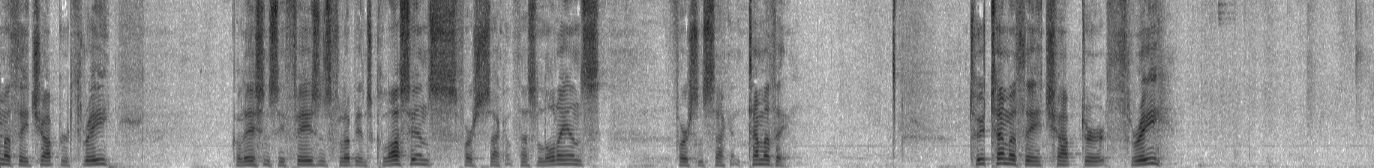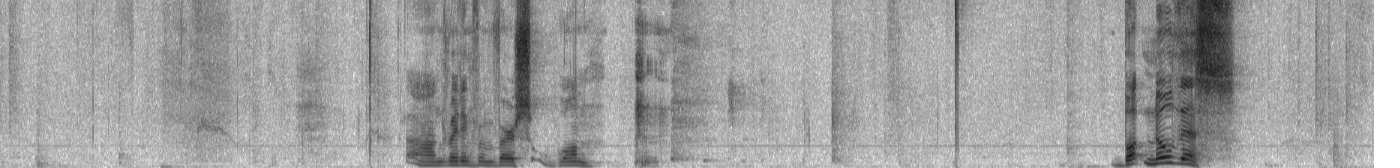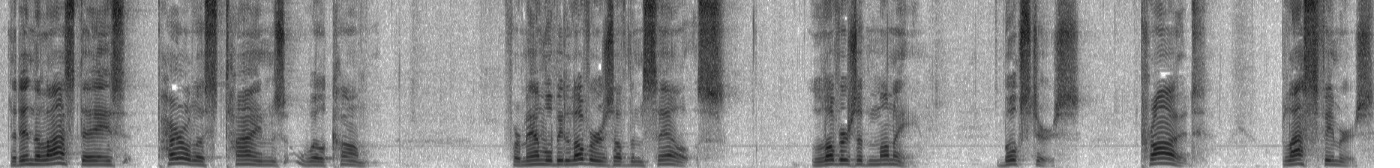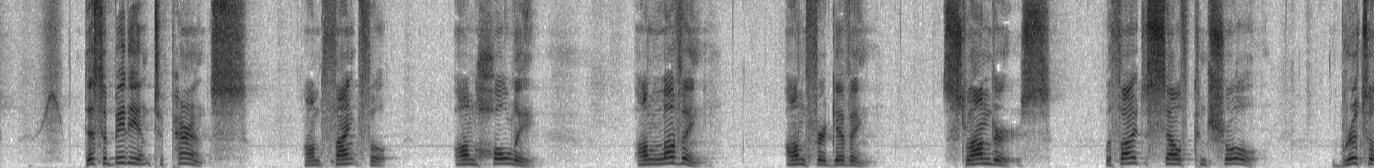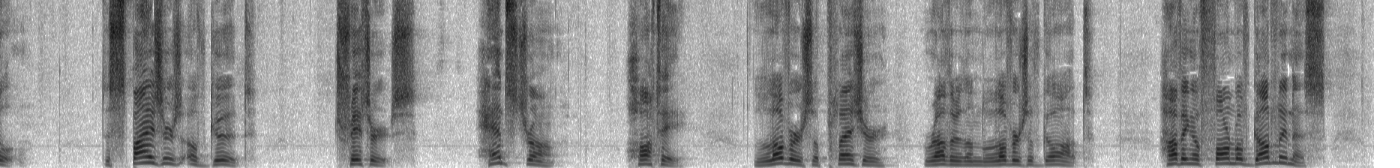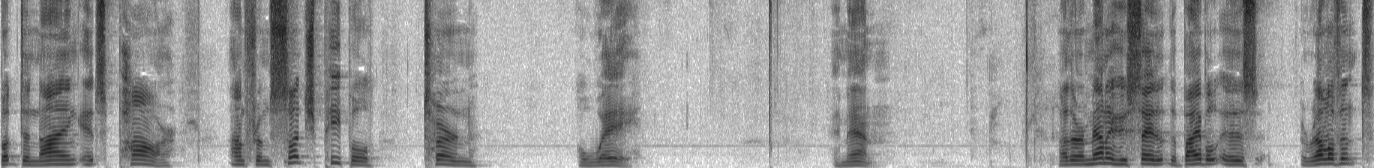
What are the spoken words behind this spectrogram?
Timothy chapter 3, Galatians, Ephesians, Philippians, Colossians, 1st, 2nd Thessalonians, 1st and 2nd Timothy. 2 Timothy chapter 3. And reading from verse 1. but know this, that in the last days perilous times will come. For men will be lovers of themselves, lovers of money, boasters, proud, blasphemers, disobedient to parents, unthankful, unholy, unloving, unforgiving, slanderers, without self control, brutal, despisers of good traitors, headstrong, haughty, lovers of pleasure rather than lovers of God, having a form of godliness, but denying its power, and from such people turn away. Amen. Now, there are many who say that the Bible is irrelevant,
